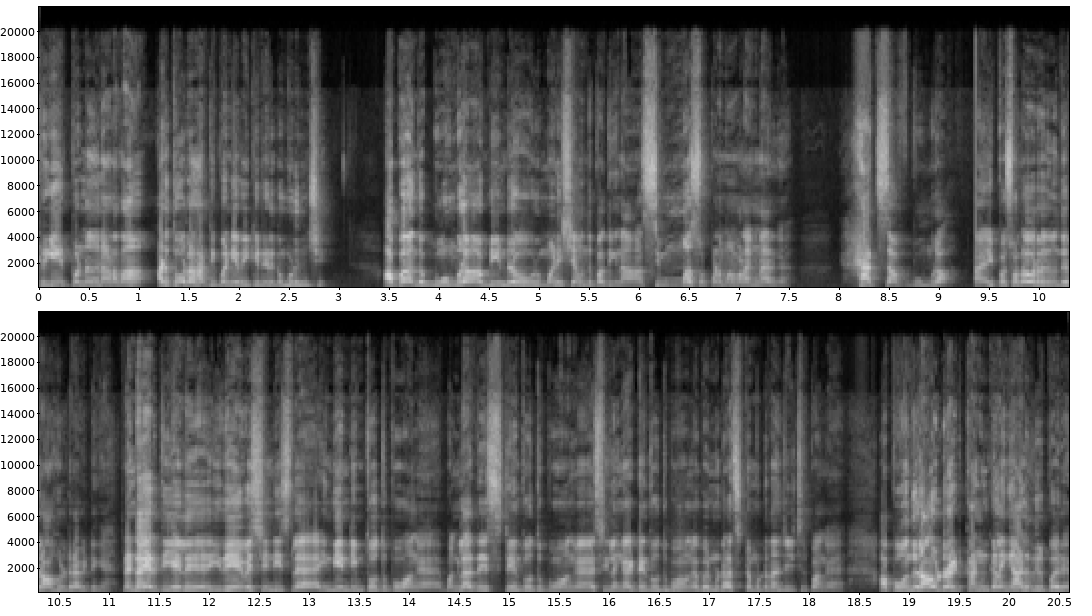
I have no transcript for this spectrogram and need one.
கிரியேட் பண்ணதுனால தான் அடுத்த ஓவரில் ஹார்திக் பாண்டியா விக்கெட் எடுக்க முடிஞ்சுச்சு. அப்போ அந்த பூம்ரா அப்படின்ற ஒரு மனுஷன் வந்து பார்த்தீங்கன்னா சிம்ம சொப்பனமாக வழங்கினாருங்க. ஹேட்ஸ் ஆஃப் பூம்ரா இப்போ சொல்ல வர்றது வந்து ராகுல் டிராவிட்டுங்க. ரெண்டாயிரத்தி ஏழு இதே வெஸ்ட் இண்டீஸில் இந்தியன் டீம் தோற்று போவாங்க. பங்களாதேஷ்டையும் தோற்று போவாங்க ஸ்ரீலங்காக்கிட்டையும் தோற்று போவாங்க. பெர்முடா சிஸ்டம் மட்டும் தான் ஜெயிச்சிருப்பாங்க. அப்போ வந்து ராகுல் டிராவிட் கண் கலங்கி அழுதுருப்பார்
